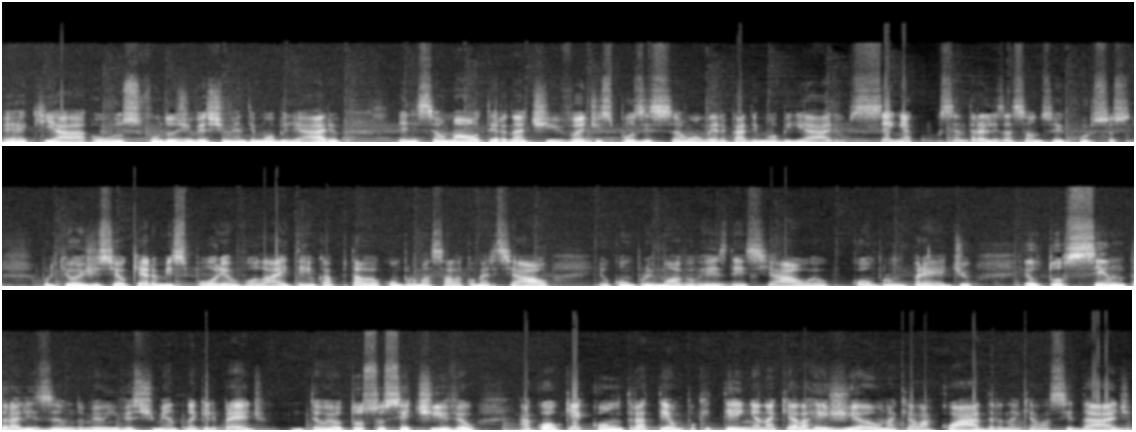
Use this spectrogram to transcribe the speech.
é que a, os fundos de investimento imobiliário eles são uma alternativa de exposição ao mercado imobiliário sem a centralização dos recursos, porque hoje se eu quero me expor, eu vou lá e tenho capital, eu compro uma sala comercial, eu compro um imóvel residencial, eu compro um prédio, eu estou centralizando meu investimento naquele prédio. Então eu estou suscetível a qualquer contratempo que tenha naquela região, naquela quadra, naquela cidade,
